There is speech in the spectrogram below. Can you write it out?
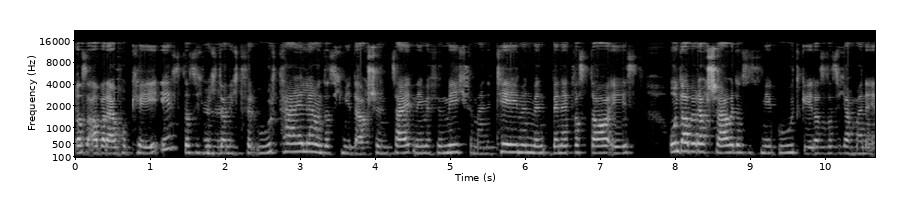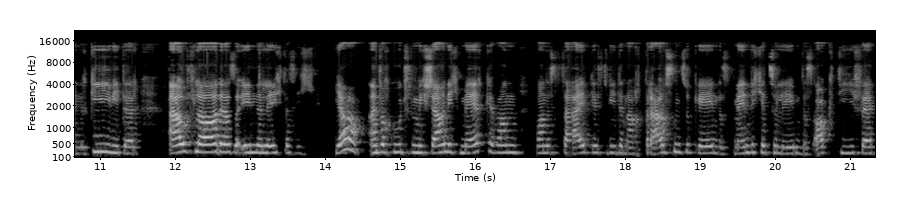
das aber auch okay ist, dass ich mich mhm. da nicht verurteile und dass ich mir da auch schön Zeit nehme für mich, für meine Themen, wenn, wenn etwas da ist. Und aber auch schaue, dass es mir gut geht, also dass ich auch meine Energie wieder auflade, also innerlich, dass ich ja einfach gut für mich schaue und ich merke, wann, wann es Zeit ist, wieder nach draußen zu gehen, das Männliche zu leben, das Aktive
